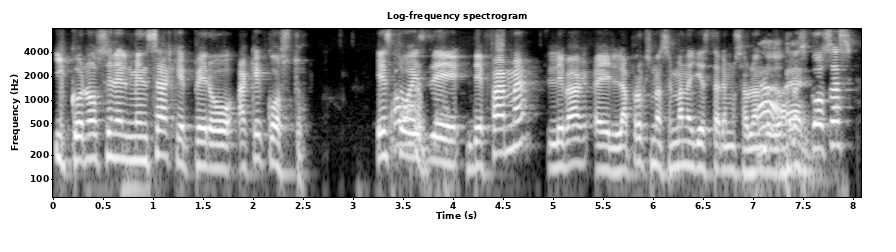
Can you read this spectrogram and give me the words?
y conocen el mensaje, pero ¿a qué costo? Esto oh. es de, fama, le va, eh, la próxima semana ya estaremos hablando de ah, otras cosas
